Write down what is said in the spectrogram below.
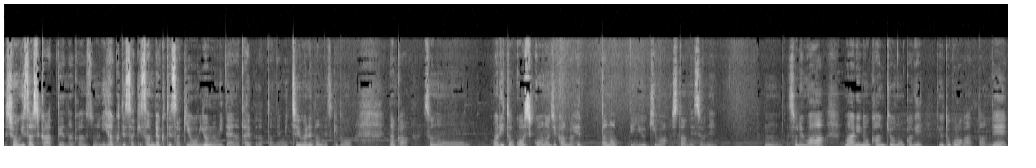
将棋指しかってなんかその200手先300手先を読むみたいなタイプだったんでめっちゃ言われたんですけどなんかその割とこう思考の時間が減ったなっていう気はしたんですよね。うん、それは周りの環境のおかげっていうところがあったんで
